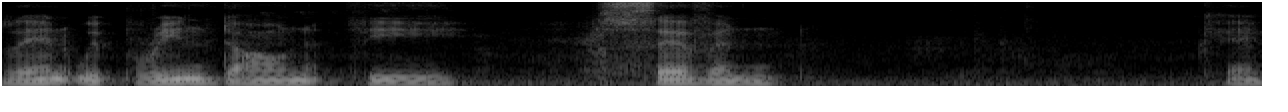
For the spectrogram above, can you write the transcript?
then we bring down the 7 okay.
